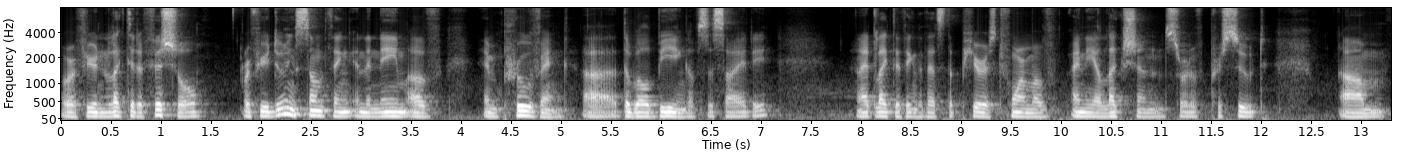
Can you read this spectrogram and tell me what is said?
or if you're an elected official, or if you're doing something in the name of improving uh, the well being of society, and I'd like to think that that's the purest form of any election sort of pursuit. Um,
